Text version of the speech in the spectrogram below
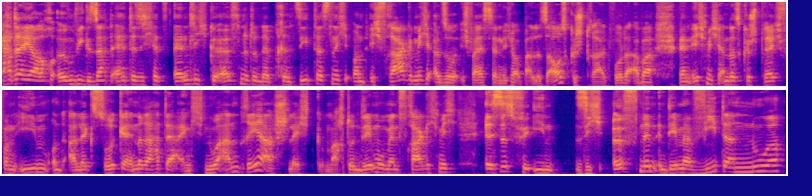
hat er ja auch irgendwie gesagt, er hätte sich jetzt endlich geöffnet und der Prinz sieht das nicht. Und ich frage mich, also ich weiß ja nicht, ob alles ausgestrahlt wurde, aber wenn ich mich an das Gespräch von ihm und Alex zurückerinnere, hat er eigentlich nur Andrea schlecht gemacht. Und in dem Moment frage ich mich, ist es für ihn sich öffnen, indem er wieder nur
